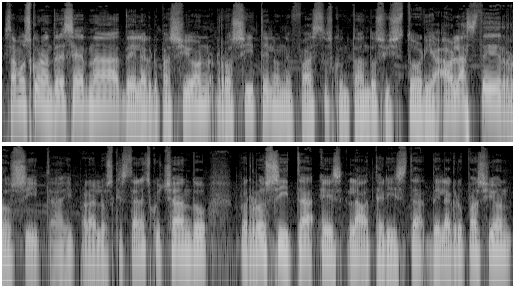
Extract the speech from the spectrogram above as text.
Estamos con Andrés Serna de la agrupación Rosita y los Nefastos contando su historia. Hablaste de Rosita y para los que están escuchando, pues Rosita es la baterista de la agrupación,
